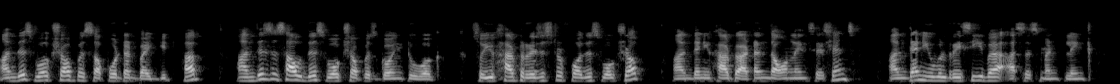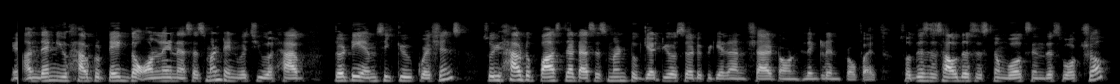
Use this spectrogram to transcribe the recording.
and this workshop is supported by GitHub and this is how this workshop is going to work. So you have to register for this workshop and then you have to attend the online sessions and then you will receive a assessment link and then you have to take the online assessment in which you will have 30 MCQ questions. So you have to pass that assessment to get your certificate and share it on LinkedIn profile. So this is how the system works in this workshop.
